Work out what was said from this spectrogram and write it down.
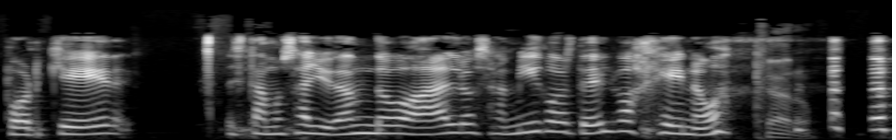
porque estamos ayudando a los amigos del lo ajeno. Claro.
